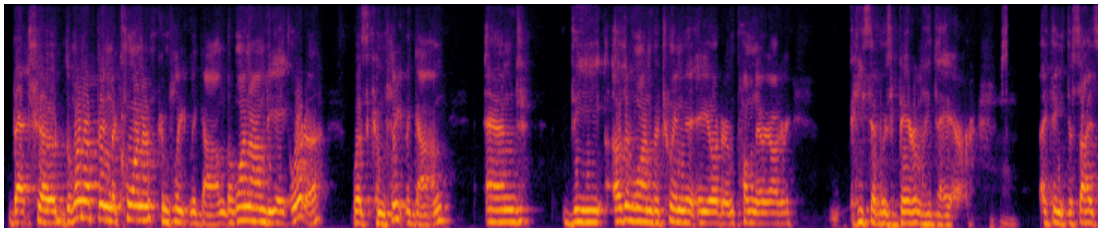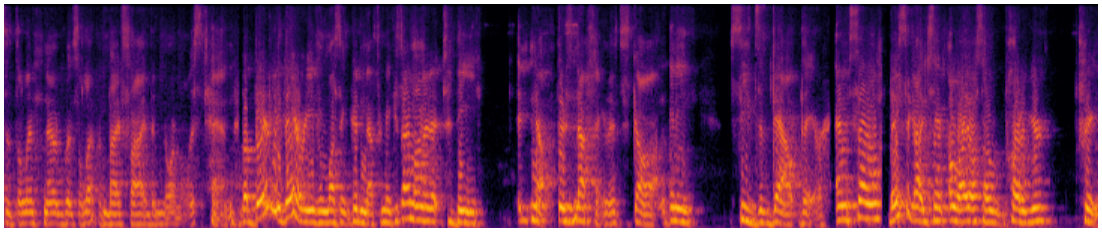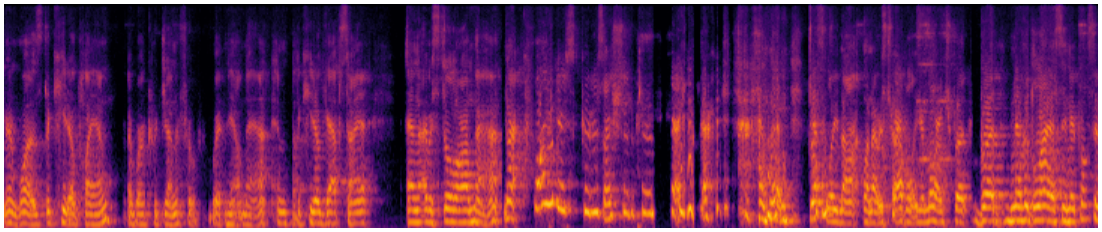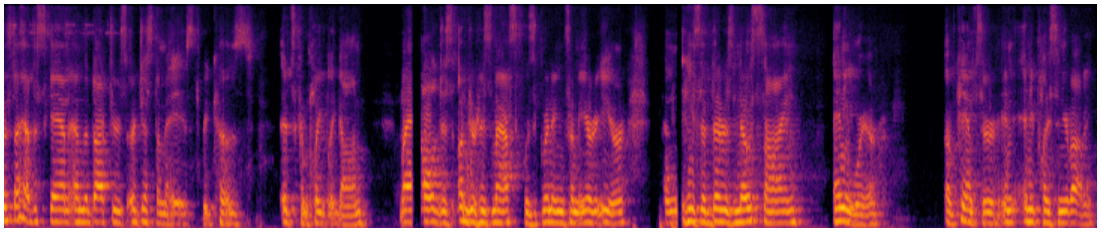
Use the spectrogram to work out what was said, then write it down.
that showed the one up in the corner completely gone, the one on the aorta was completely gone, and the other one between the aorta and pulmonary artery, he said was barely there. Mm-hmm. I think the size of the lymph node was 11 by 5 and normal is 10. But barely there even wasn't good enough for me because I wanted it to be no, there's nothing. It's gone. Any seeds of doubt there. And so basically, I just said, oh, I also, part of your treatment was the keto plan. I worked with Jennifer Whitney on that and the keto GAPS diet. And I was still on that. Not quite as good as I should have been. and then definitely not when I was traveling in March, but but nevertheless, in April 5th, I had the scan, and the doctors are just amazed because it's completely gone. My oncologist under his mask was grinning from ear to ear. And he said, There is no sign anywhere of cancer in any place in your body.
